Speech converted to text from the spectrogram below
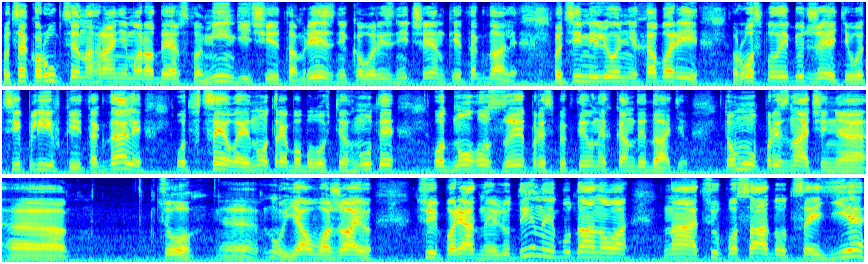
Оця корупція на грані мародерства, Міндічі, там Резнікова, Різніченки і так далі. Оці мільйонні хабарі, розпили бюджетів, оці плівки і так далі. От в це лайно треба було втягнути одного з перспективних кандидатів. Тому призначення е, цього, е, ну я вважаю. Цієї порядної людини Буданова на цю посаду це є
